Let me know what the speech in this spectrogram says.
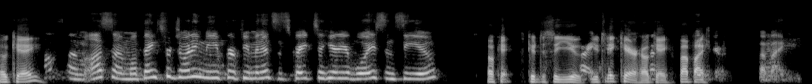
Okay, Awesome. Awesome. Well, thanks for joining me for a few minutes. It's great to hear your voice and see you. okay, good to see you. Right. You take care. Okay, bye bye. Bye bye.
